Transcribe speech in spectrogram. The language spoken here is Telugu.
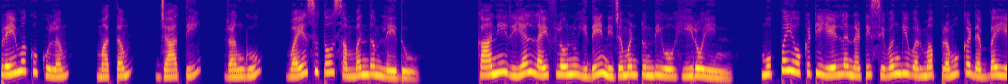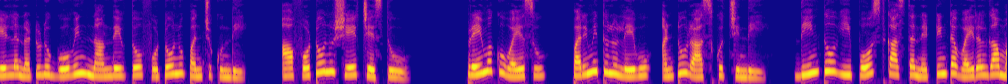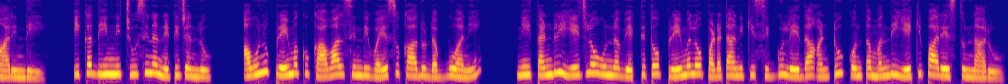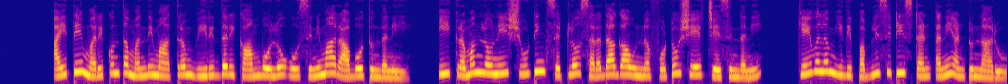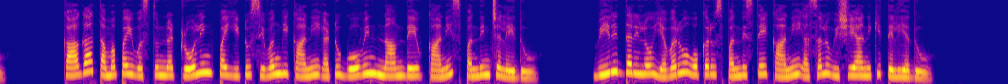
ప్రేమకు కులం మతం జాతి రంగు వయసుతో సంబంధం లేదు. కానీ రియల్ లైఫ్లోనూ ఇదే నిజమంటుంది ఓ హీరోయిన్. ముప్పై ఒకటి ఏళ్ళ నటి శివంగి వర్మ ప్రముఖ డెబ్బై ఏళ్ళ నటుడు గోవింద్ నాందేవ్తో ఫోటోను పంచుకుంది. ఆ ఫోటోను షేర్ చేస్తూ ప్రేమకు వయసు పరిమితులు లేవు అంటూ రాసుకొచ్చింది. దీంతో ఈ పోస్ట్ కాస్త నెట్టింట వైరల్గా మారింది. ఇక దీన్ని చూసిన నెటిజన్లు అవును ప్రేమకు కావాల్సింది వయసు కాదు డబ్బు అని నీ తండ్రి ఏజ్లో ఉన్న వ్యక్తితో ప్రేమలో పడటానికి సిగ్గు లేదా అంటూ కొంతమంది ఏకిపారేస్తున్నారు. అయితే మరికొంతమంది మాత్రం వీరిద్దరి కాంబోలో ఓ సినిమా రాబోతుందని ఈ క్రమంలోనే షూటింగ్ సెట్లో సరదాగా ఉన్న ఫోటో షేర్ చేసిందని కేవలం ఇది పబ్లిసిటీ స్టంట్ అని అంటున్నారు. కాగా తమపై వస్తున్న ట్రోలింగ్పై ఇటు శివంగి కానీ అటు గోవింద్ నాందేవ్ కానీ స్పందించలేదు. వీరిద్దరిలో ఎవరో ఒకరు స్పందిస్తే కానీ అసలు విషయానికి తెలియదు.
